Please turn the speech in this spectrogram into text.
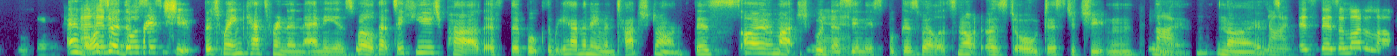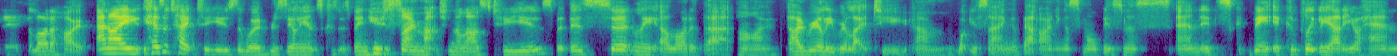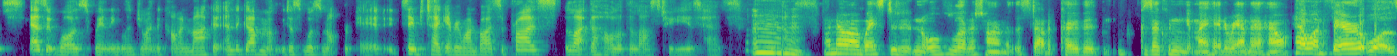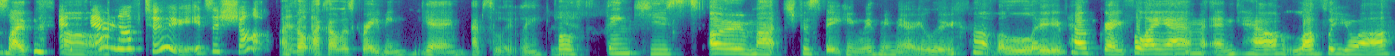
and, and also the friendship between Catherine and Annie as well. That's a huge part of the book that we haven't even touched on. There's so much goodness yeah. in this book as well. It's not just all destitute and no, know, no, no. There's there's a lot of love, there's a lot of hope, and I hesitate to use the word resilience because it's been used so much in the last two years. But there's certainly a lot of that. I I really relate to um, what you're saying about owning a small business, and it's being completely out of your hands as it was when England joined the common market market, and the government just was not prepared. It seemed to take everyone by surprise, like the whole of the last two years has. Mm. I know I wasted an awful lot of time at the start of COVID because I couldn't get my head around how how unfair it was. Like, and oh. fair enough too. It's a shock. I felt like I was grieving. Yeah, absolutely. Yeah. Well, thank you so much for speaking with me, Mary Lou. I can't believe how grateful I am and how lovely you are.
